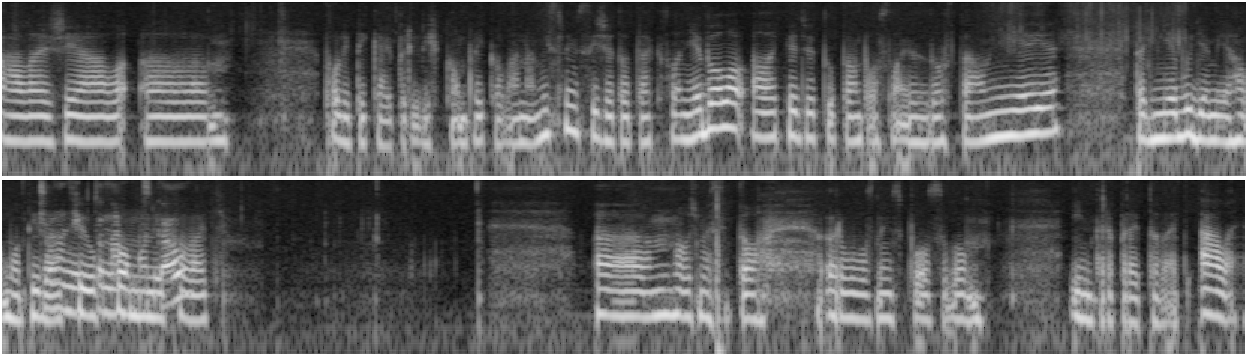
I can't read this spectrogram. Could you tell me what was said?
ale žiaľ... Um, politika je príliš komplikovaná. Myslím si, že to takto nebolo, ale keďže tu pán poslanec dostal nie je, tak nebudem jeho motiváciu komunikovať. Um, môžeme si to rôznym spôsobom interpretovať. Ale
